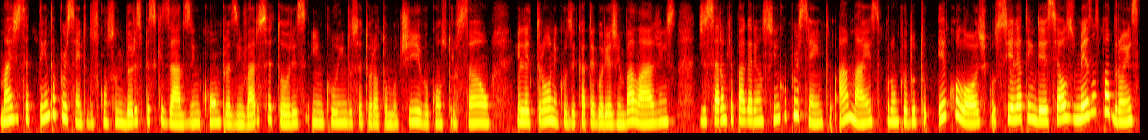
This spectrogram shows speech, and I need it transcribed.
mais de 70% dos consumidores pesquisados em compras em vários setores, incluindo o setor automotivo, construção, eletrônicos e categorias de embalagens, disseram que pagariam 5% a mais por um produto ecológico se ele atendesse aos mesmos padrões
